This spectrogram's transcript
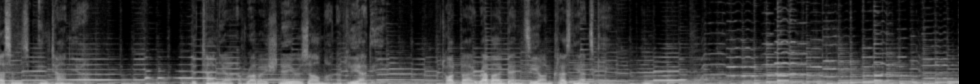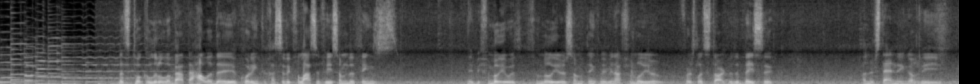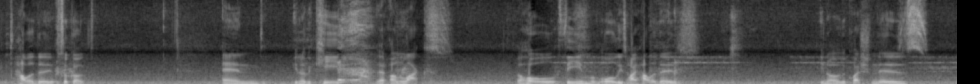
Lessons in Tanya. The Tanya of Rabbi Schneur Zalman of Liadi, taught by Rabbi Ben Zion Krasniansky. Let's talk a little about the holiday according to Hasidic philosophy. Some of the things may be familiar with, familiar, some things maybe not familiar. First, let's start with a basic understanding of the holiday of Sukkot. And, you know, the key that unlocks the whole theme of all these high holidays, you know, the question is,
